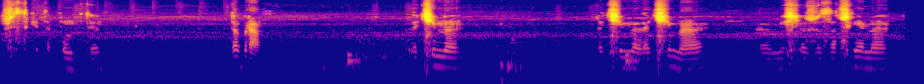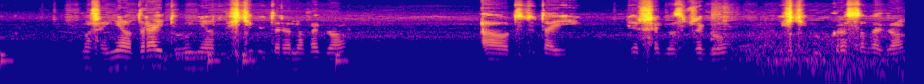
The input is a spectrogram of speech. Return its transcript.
wszystkie te punkty. Dobra. Lecimy. Lecimy, lecimy. E, Myślę, że zaczniemy może nie od rajdu, nie od wyścigu terenowego, a od tutaj pierwszego z brzegu wyścigu crossowego.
